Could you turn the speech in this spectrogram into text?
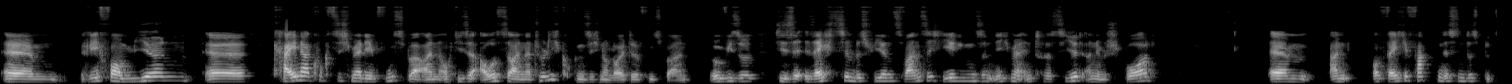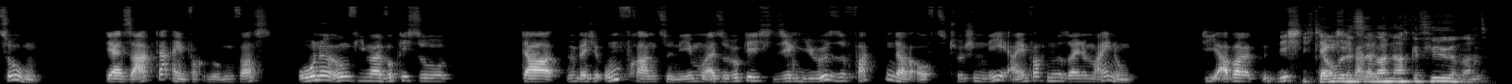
ähm, reformieren, äh, keiner guckt sich mehr den Fußball an, auch diese Aussagen, natürlich gucken sich noch Leute Fußball an. Irgendwie so, diese 16- bis 24-Jährigen sind nicht mehr interessiert an dem Sport ähm, an, auf welche Fakten ist denn das bezogen? Der sagt da einfach irgendwas, ohne irgendwie mal wirklich so da irgendwelche Umfragen zu nehmen, also wirklich seriöse Fakten da aufzutischen. Nee, einfach nur seine Meinung. Die aber nicht. Ich glaube, das ist einfach nach Gefühl gemacht. Mhm.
